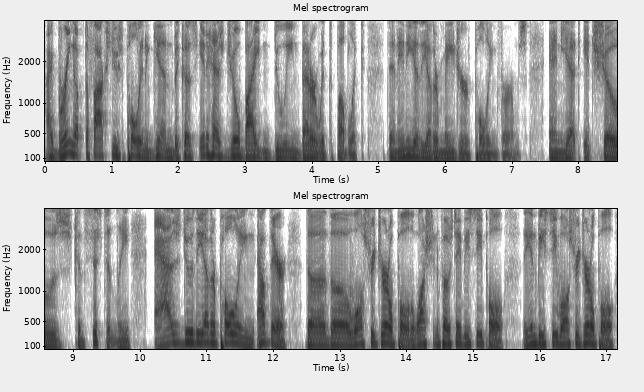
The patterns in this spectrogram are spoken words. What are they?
I bring up the Fox News polling again because it has Joe Biden doing better with the public than any of the other major polling firms. And yet it shows consistently, as do the other polling out there the, the Wall Street Journal poll, the Washington Post ABC poll, the NBC Wall Street Journal poll.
